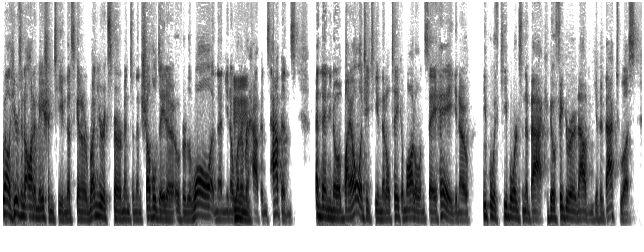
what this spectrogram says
well, here's an automation team that's going to run your experiment and then shovel data over the wall, and then, you know, whatever mm. happens, happens. And then, you know, a biology team that'll take a model and say, hey, you know, people with keyboards in the back go figure it out and give it back to us.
